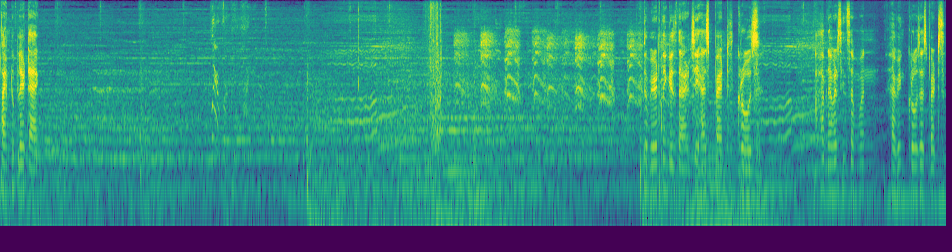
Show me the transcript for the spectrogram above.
Time to play tag. Weird thing is that she has pet crows. I have never seen someone having crows as pets.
